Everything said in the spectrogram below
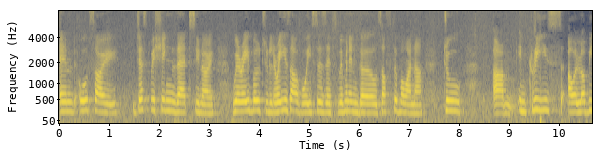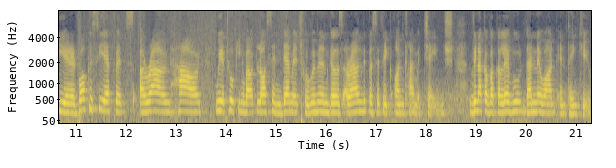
and also just wishing that you know we're able to raise our voices as women and girls of the Moana to um, increase our lobby and advocacy efforts around how we are talking about loss and damage for women and girls around the Pacific on climate change. Vinaka Vakalevu, Dhanyawad, and thank you.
